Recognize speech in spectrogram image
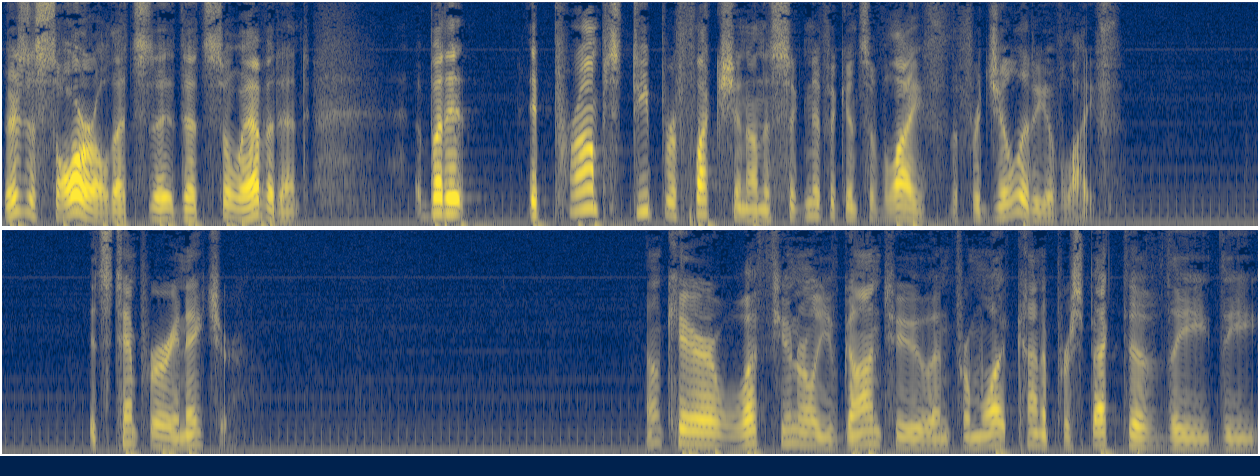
There's a sorrow that's uh, that's so evident but it, it prompts deep reflection on the significance of life, the fragility of life, its temporary nature. I don't care what funeral you've gone to and from what kind of perspective the, the,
